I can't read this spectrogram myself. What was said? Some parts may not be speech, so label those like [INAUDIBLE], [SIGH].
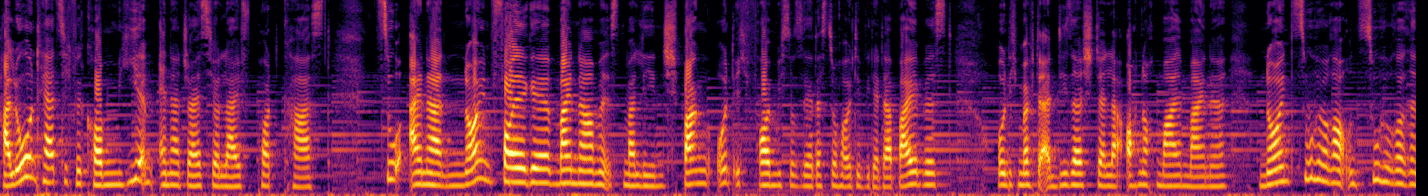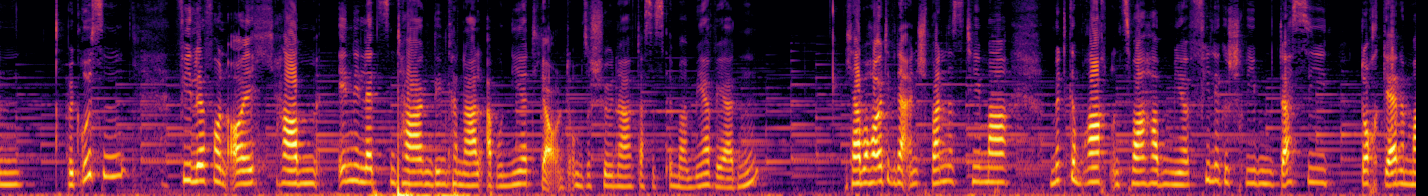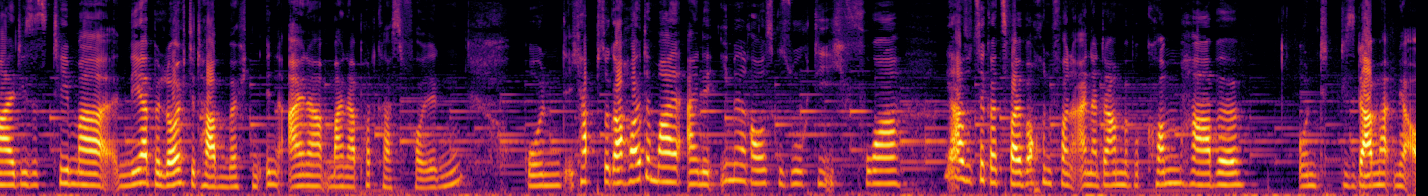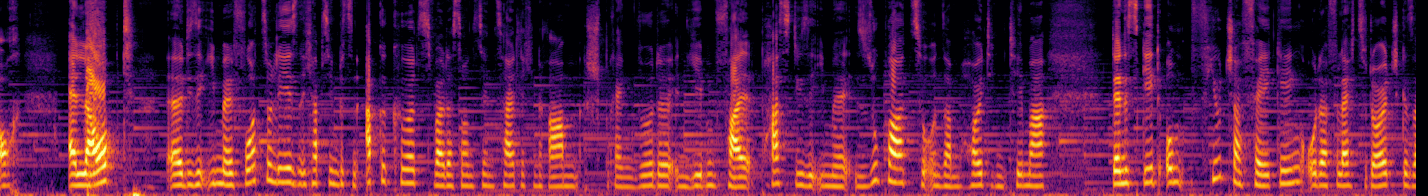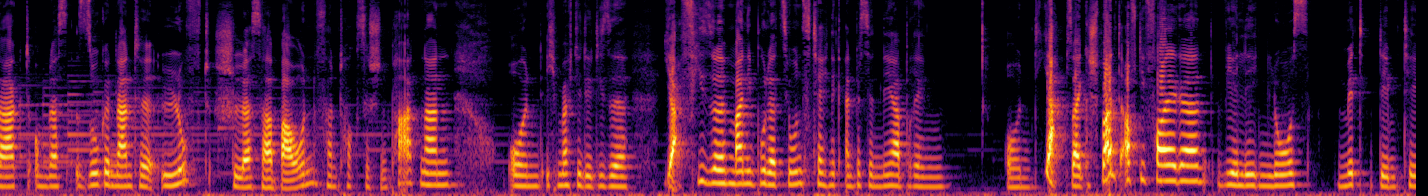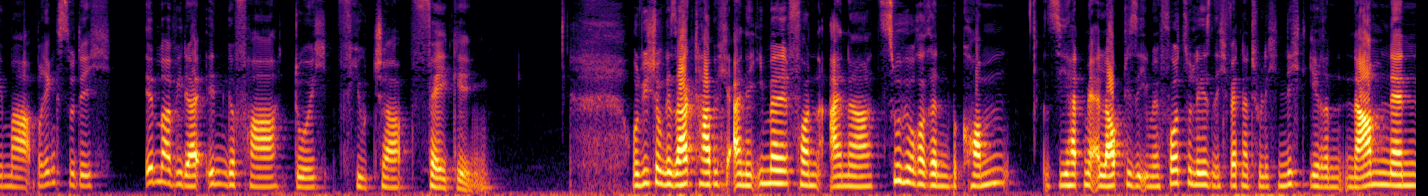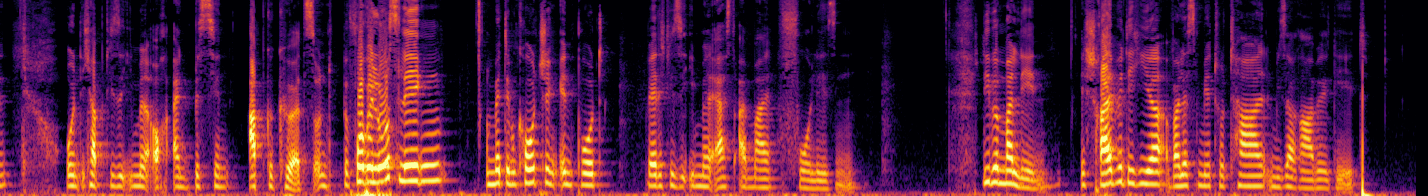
Hallo und herzlich willkommen hier im Energize Your Life Podcast zu einer neuen Folge. Mein Name ist Marlene Spang und ich freue mich so sehr, dass du heute wieder dabei bist. Und ich möchte an dieser Stelle auch nochmal meine neuen Zuhörer und Zuhörerinnen begrüßen. Viele von euch haben in den letzten Tagen den Kanal abonniert. Ja, und umso schöner, dass es immer mehr werden. Ich habe heute wieder ein spannendes Thema mitgebracht und zwar haben mir viele geschrieben, dass sie doch gerne mal dieses Thema näher beleuchtet haben möchten in einer meiner Podcast-Folgen. Und ich habe sogar heute mal eine E-Mail rausgesucht, die ich vor ja, so circa zwei Wochen von einer Dame bekommen habe. Und diese Dame hat mir auch erlaubt, äh, diese E-Mail vorzulesen. Ich habe sie ein bisschen abgekürzt, weil das sonst den zeitlichen Rahmen sprengen würde. In jedem Fall passt diese E-Mail super zu unserem heutigen Thema. Denn es geht um Future Faking oder vielleicht zu Deutsch gesagt um das sogenannte Luftschlösserbauen von toxischen Partnern. Und ich möchte dir diese ja, fiese Manipulationstechnik ein bisschen näher bringen. Und ja, sei gespannt auf die Folge. Wir legen los mit dem Thema, bringst du dich immer wieder in Gefahr durch Future Faking? Und wie schon gesagt, habe ich eine E-Mail von einer Zuhörerin bekommen, Sie hat mir erlaubt, diese E-Mail vorzulesen. Ich werde natürlich nicht ihren Namen nennen und ich habe diese E-Mail auch ein bisschen abgekürzt. Und bevor wir loslegen mit dem Coaching-Input, werde ich diese E-Mail erst einmal vorlesen. Liebe Marleen, ich schreibe dir hier, weil es mir total miserabel geht.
